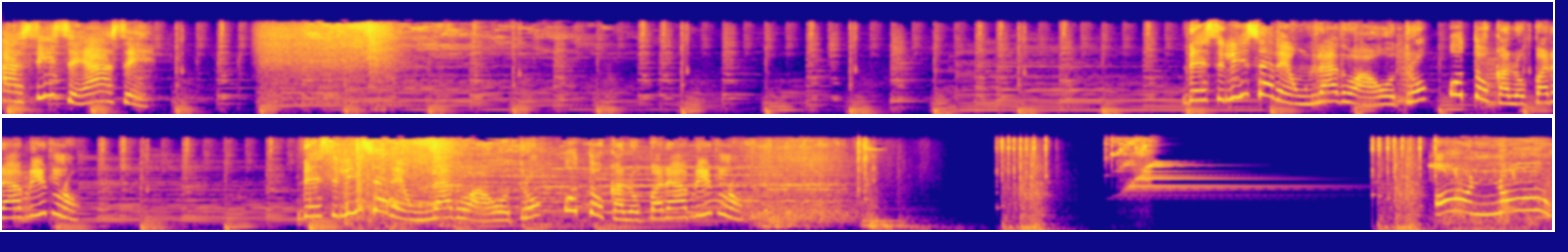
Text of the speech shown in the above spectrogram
Así se hace. De un lado a otro o tócalo para abrirlo. Desliza de un lado a otro o tócalo para abrirlo. ¡Oh, no!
